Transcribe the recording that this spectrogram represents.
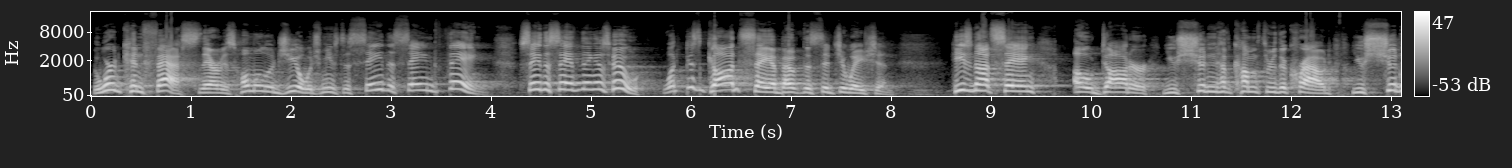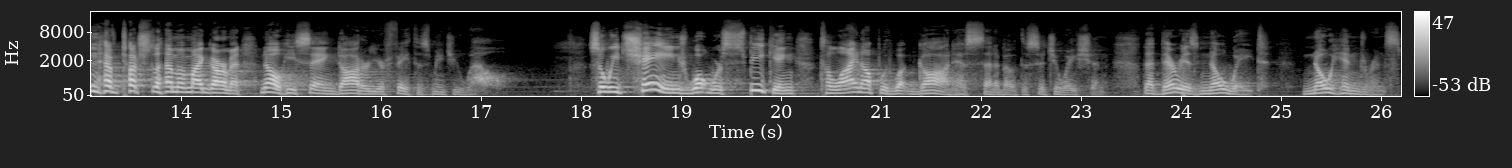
The word confess there is homologeo, which means to say the same thing. Say the same thing as who? What does God say about the situation? He's not saying, Oh, daughter, you shouldn't have come through the crowd. You shouldn't have touched the hem of my garment. No, he's saying, Daughter, your faith has made you well. So we change what we're speaking to line up with what God has said about the situation that there is no weight, no hindrance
